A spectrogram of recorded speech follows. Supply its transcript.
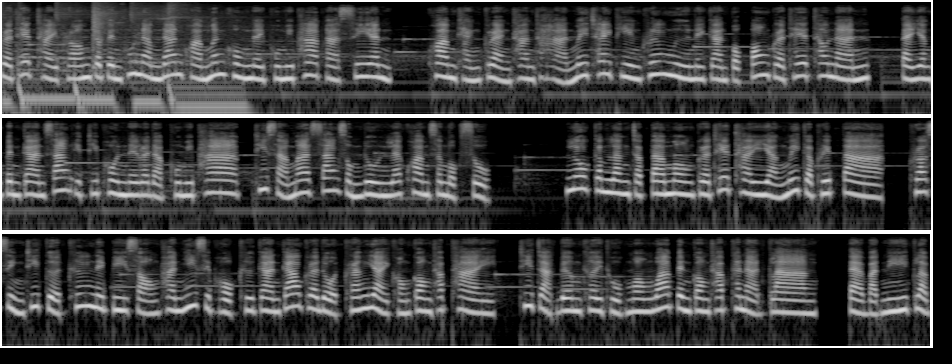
ประเทศไทยพร้อมจะเป็นผู้นำด้านความมั่นคงในภูมิภาคอาเซียน ความแข็งแกร่งทางทหารไม่ใช่เพียงเครื่องมือในการปกป้องประเทศเท่านั้น แต่ยังเป็นการสร้างอิทธิพลในระดับภูมิภาคที่สามารถสร้างสมดุลและความสงบสุข โลกกำลังจับตามองประเทศไทยอย่างไม่กระพริบตา ราะสิ่งที่เกิดขึ้นในปี 2026 คือการก้าวกระโดดครั้งใหญ่ของกองทัพไทย ที่จากเดิมเคยถูกมองว่าเป็นกองทัพขนาดกลาง แต่บัดนี้กลับ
